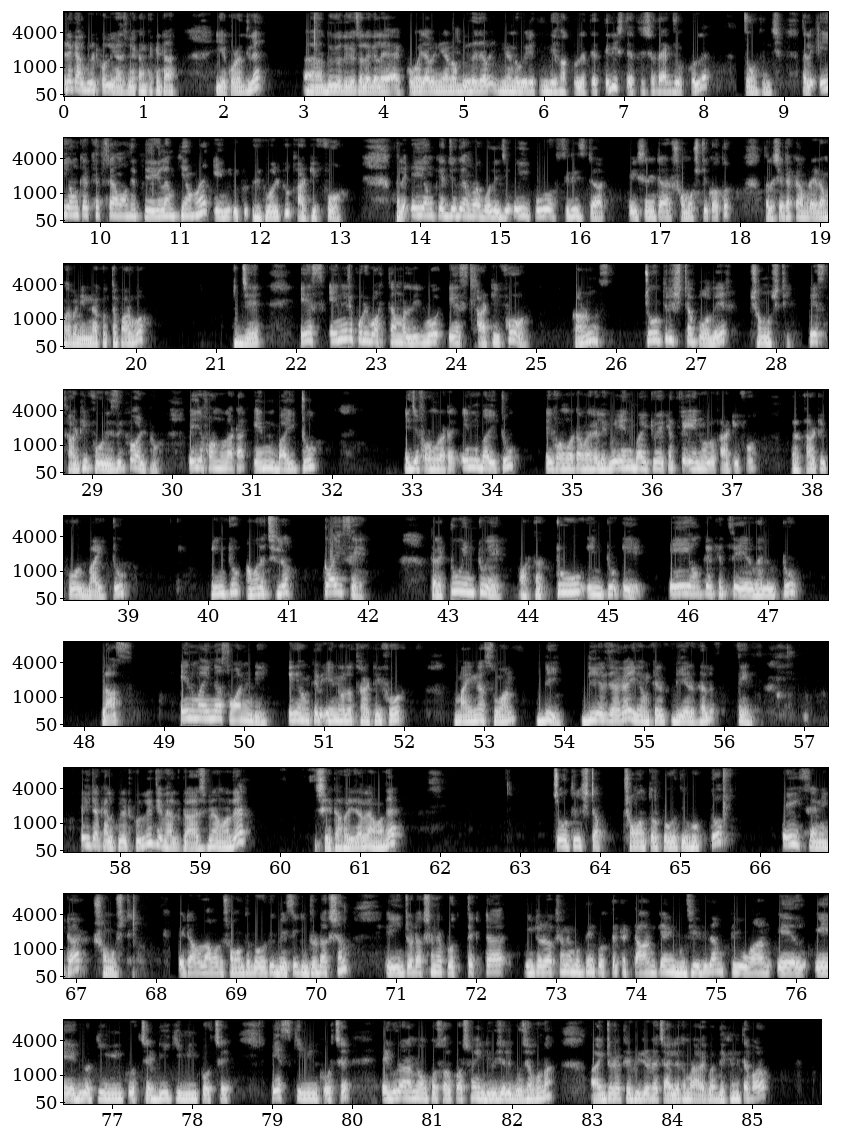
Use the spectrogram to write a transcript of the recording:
এটা ক্যালকুলেট করলেই আসবে। এখান থেকে এটা ইয়ে করে দিলে দুই ওদিকে চলে গেলে এক কমে যাবে, নিরানব্বই হয়ে যাবে। নিরানব্বইকে তিন দিয়ে ভাগ করলে তেত্রিশ তেত্রিশ সাথে এক যোগ করলে চৌত্রিশ। তাহলে এই অঙ্কের ক্ষেত্রে আমাদের পেয়ে গেলাম কি আমরা? N equal to thirty four তাহলে এই অঙ্কের যদি আমরা বলি যে এই পুরো সিরিজটার এই শ্রেণীটার সমষ্টি কত তাহলে সেটাকে আমরা এরকম ভাবে নির্ণয় করতে পারব যে এস এন এর পরিবর্তে আমরা লিখব এস থার্টি ফোর কারণ চৌত্রিশটা পদের সমষ্টি। S thirty four is equal to এই যে ফর্মুলাটা এন বাই টু এই যে ফর্মুলাটা এন বাই টু এই ফর্মুলাটা আমরা লিখব এন বাই টু এক্ষেত্রে এন হলো thirty four thirty four by two into আমাদের ছিল টোয়াইস এ তাহলে টু ইন্টু এ অর্থাৎ টু ইন্টু এ এই অঙ্কের ক্ষেত্রে এর value two plus N minus one D এই অঙ্কের এন হলো thirty four minus one D D এর জায়গায় এই অঙ্কের ডি এর ভ্যালু তিন। এইটা ক্যালকুলেট করলে যে ভ্যালুটা আসবে আমাদের, সেটা হয়ে যাবে আমাদের চৌত্রিশটা সমান্তর প্রগতিভুক্ত এই শ্রেণীটার সমষ্টি। এটা হলো আমাদের সমান্তর প্রগতি বেসিক ইন্ট্রোডাকশন এই ইন্ট্রোডাকশনের প্রত্যেকটা ইন্ট্রোডাকশনের মধ্যে প্রত্যেকটা টার্মকে আমি বুঝিয়ে দিলাম। টি ওয়ান এল এ এগুলো কি মিন করছে? ডি কি মিন করছে? এস কি মিন করছে? এগুলো আমি অঙ্ক সলভ সময় ইন্ডিভিজুয়ালি বোঝাবো না। ইন্ট্রোডাক্টরি ভিডিওটা চাইলে তোমরা আরেকবার দেখে নিতে পারো।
